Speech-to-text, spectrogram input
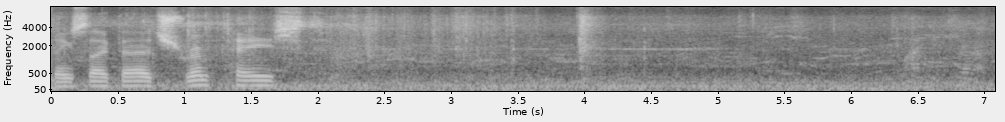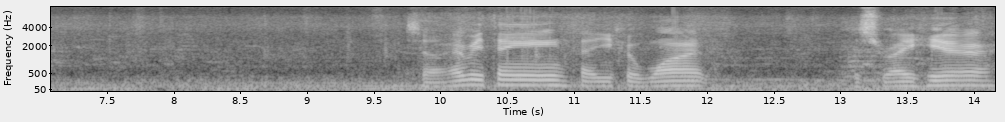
things like that, shrimp paste. So everything that you could want is right here.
